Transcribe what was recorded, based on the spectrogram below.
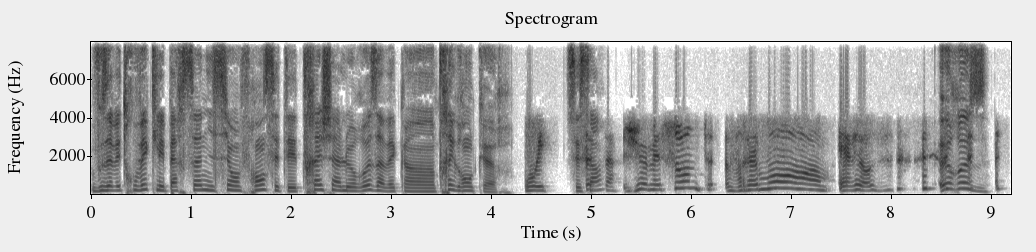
Vous avez trouvé que les personnes ici en France étaient très chaleureuses avec un très grand cœur. Oui. C'est ça, ça, Je me sens vraiment heureuse. Heureuse?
